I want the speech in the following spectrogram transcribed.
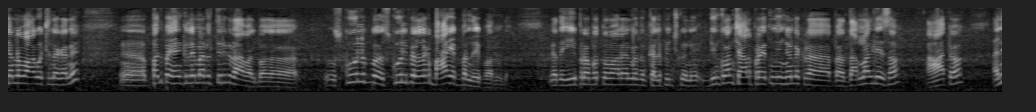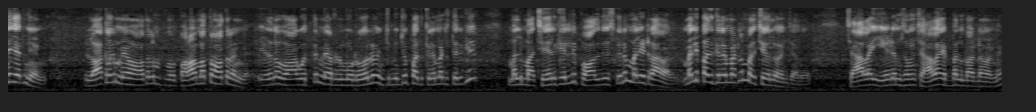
చిన్న వాగు వచ్చినా కానీ పది పదిహేను కిలోమీటర్లు తిరిగి రావాలి. స్కూల్ స్కూల్ పిల్లలకి బాగా ఇబ్బంది అయిపోతుంది. గత ఈ ప్రభుత్వం వారైనా కల్పించుకొని దీనికోసం చాలా ప్రయత్నించండి. ఇక్కడ ధర్నాలు చేసాం ఆపాం అన్నీ జరిగినాయండి. లోకల్కి మేము అవతల పొలాలు మొత్తం అవతలండి. ఏదైనా వాగు వస్తే మేము రెండు మూడు రోజులు ఇంచుమించు పది కిలోమీటర్లు తిరిగి మళ్ళీ మా చేలికి వెళ్ళి పాలు తీసుకుని మళ్ళీ ఇటు రావాలి. మళ్ళీ పది కిలోమీటర్లు మళ్ళీ చేలో ఉంచాలి. చాలా ఈ ఏడెనిమిది సంవత్సరం చాలా ఇబ్బంది పడ్డామండి.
